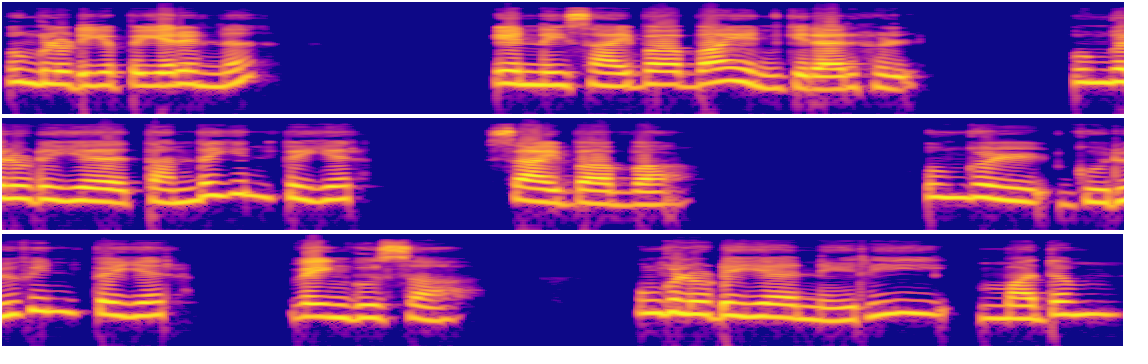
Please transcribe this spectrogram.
உங்களுடைய பெயர் என்ன? என்னை சாய்பாபா என்கிறார்கள். உங்களுடைய தந்தையின் பெயர்? சாய்பாபா. உங்கள் குருவின் பெயர்? வெங்குசா. உங்களுடைய நெறி மதம்?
